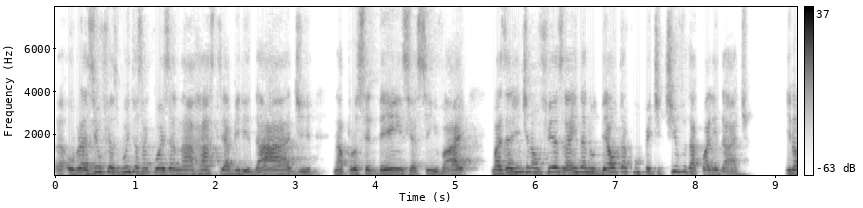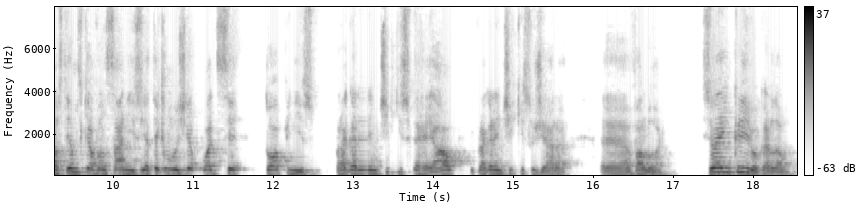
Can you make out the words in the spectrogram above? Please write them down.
uh, o Brasil fez muito essa coisa na rastreabilidade, na procedência, assim vai, mas a gente não fez ainda no delta competitivo da qualidade. E nós temos que avançar nisso. E a tecnologia pode ser top nisso, para garantir que isso é real e para garantir que isso gera é, valor. Isso é incrível, Carlão.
